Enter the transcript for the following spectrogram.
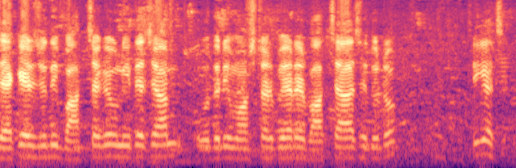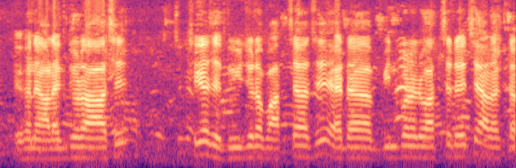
জ্যাকের যদি বাচ্চাকেও নিতে চান, ওদেরই মাস্টার পেয়ারের বাচ্চা আছে দুটো, ঠিক আছে? এখানে আরেক জোড়া আছে, ঠিক আছে? দুই জোড়া বাচ্চা আছে, একটা পিনপরের বাচ্চা রয়েছে, আর একটা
